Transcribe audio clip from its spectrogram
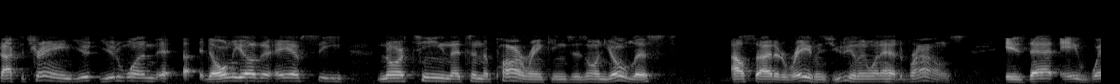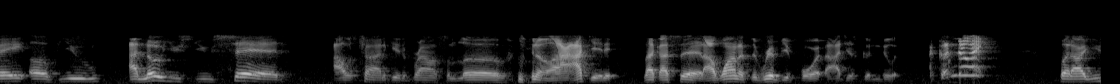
Dr. Train, you, you're the one, uh, the only other AFC North team that's in the power rankings is on your list outside of the Ravens. You're the only one that had the Browns. Is that a way of you? I know you you said I was trying to give the Browns some love. You know, I, I get it. Like I said, I wanted to rib you for it. I just couldn't do it. I couldn't do it. But are you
